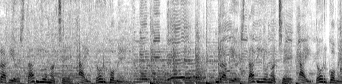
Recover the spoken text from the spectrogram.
Radio Estadio Noche, Aitor Gómez. Radio Estadio Noche, Aitor Gómez.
